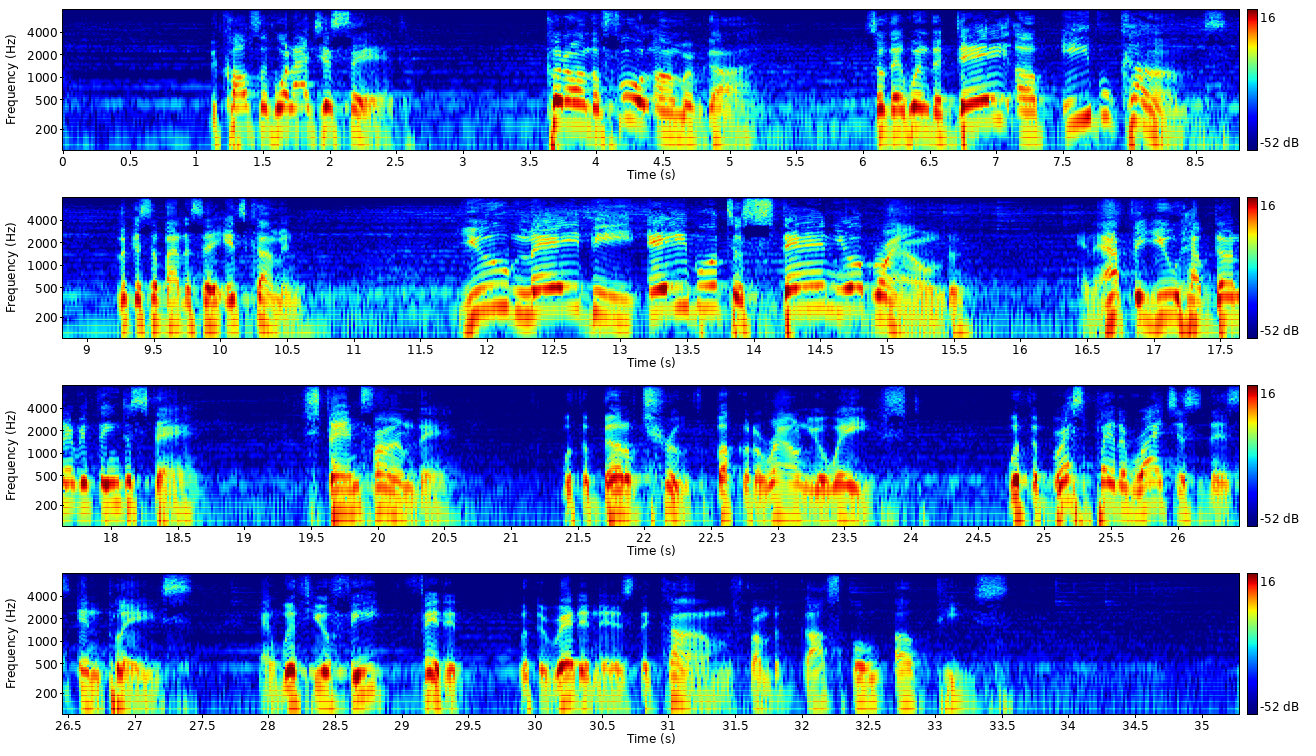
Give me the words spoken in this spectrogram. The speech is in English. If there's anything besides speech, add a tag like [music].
because of what I just said, put on the full armor of God so that when the day of evil comes, look at somebody and say, It's coming. You may be able to stand your ground. And after you have done everything to stand, stand firm then with the belt of truth buckled around your waist, with the breastplate of righteousness in place, and with your feet fitted with the readiness that comes from the gospel of peace.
